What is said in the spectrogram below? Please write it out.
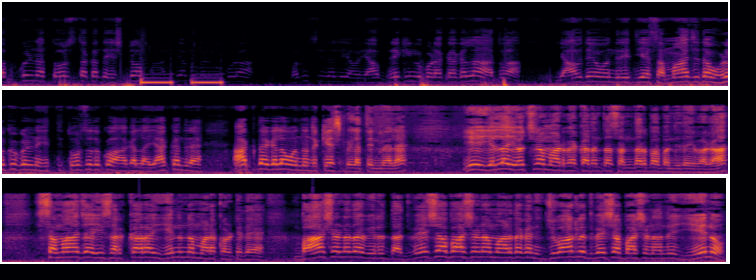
ತಪ್ಪುಗಳನ್ನ ತೋರಿಸ್ತಕ್ಕಂಥ ಎಷ್ಟೋ ಮಾಧ್ಯಮಗಳು ಕೂಡ ಭವಿಷ್ಯದಲ್ಲಿ ಅವ್ರು ಯಾವ ಬ್ರೇಕಿಂಗ್ ಕೊಡೋಕ್ಕಾಗಲ್ಲ, ಅಥವಾ ಯಾವುದೇ ಒಂದು ರೀತಿಯ ಸಮಾಜದ ಹುಳುಕುಗಳನ್ನ ಎತ್ತಿ ತೋರ್ಸೋದಕ್ಕೂ ಆಗಲ್ಲ. ಯಾಕಂದ್ರೆ ಆಗ್ದಾಗೆಲ್ಲ ಒಂದೊಂದು ಕೇಸ್ ಬೀಳತ್ತಿನ ಮೇಲೆ. ಈ ಎಲ್ಲ ಯೋಚನೆ ಮಾಡಬೇಕಾದಂತ ಸಂದರ್ಭ ಬಂದಿದೆ ಇವಾಗ. ಸಮಾಜ, ಈ ಸರ್ಕಾರ ಏನನ್ನ ಮಾಡಿಕೊಟ್ಟಿದೆ? ಭಾಷಣದ ವಿರುದ್ಧ, ದ್ವೇಷ ಭಾಷಣ ಮಾಡಿದಾಗ ನಿಜವಾಗ್ಲೂ ದ್ವೇಷ ಭಾಷಣ ಅಂದ್ರೆ ಏನು?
